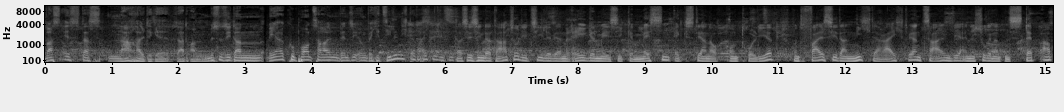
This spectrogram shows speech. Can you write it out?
Was ist das Nachhaltige daran? Müssen Sie dann mehr Coupon zahlen, wenn Sie irgendwelche Ziele nicht erreichen? Das ist in der Tat so. Die Ziele werden regelmäßig gemessen, extern auch kontrolliert. Und falls sie dann nicht erreicht werden, zahlen wir einen sogenannten Step-up,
